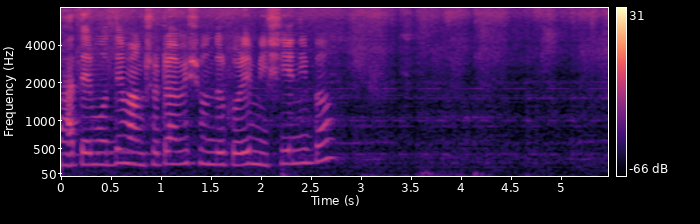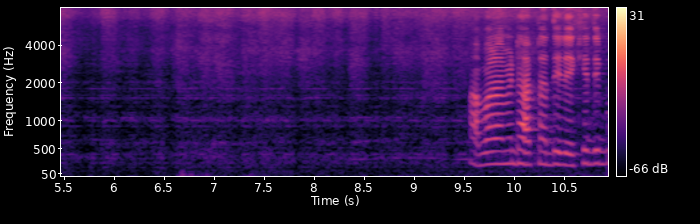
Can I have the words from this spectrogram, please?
ভাতের মধ্যে মাংসটা আমি সুন্দর করে মিশিয়ে নিব। আবার আমি ঢাকনা দিয়ে রেখে দিব।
